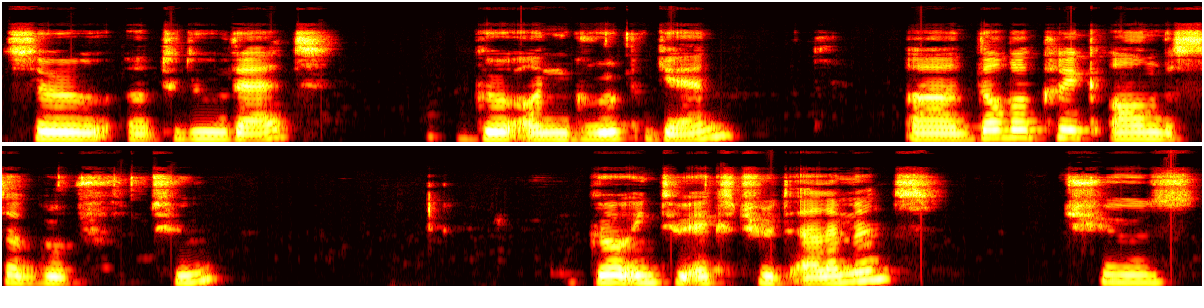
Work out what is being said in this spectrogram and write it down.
So uh, to do that, go on group again, uh, double click on the subgroup 2, go into extrude elements, choose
